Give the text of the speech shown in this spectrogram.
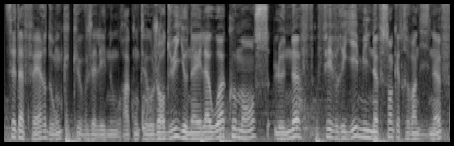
Cette affaire, donc, que vous allez nous raconter aujourd'hui, Yona Elawa, commence le 9 février 1999.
